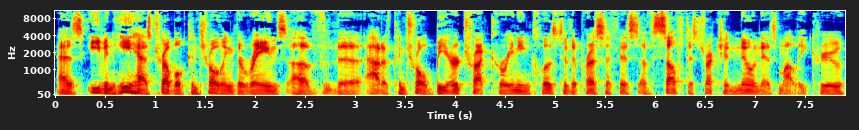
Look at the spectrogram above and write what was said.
as even he has trouble controlling the reins of the out of control beer truck careening close to the precipice of self destruction known as Motley Crue.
